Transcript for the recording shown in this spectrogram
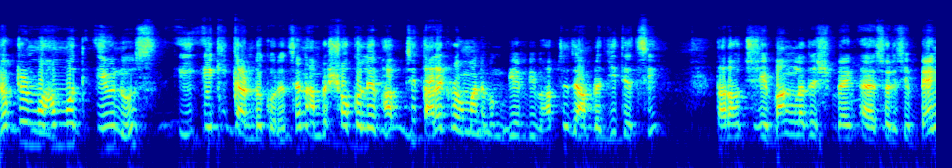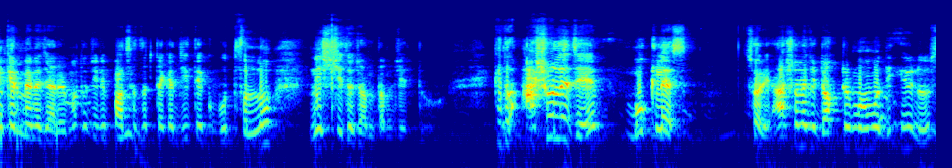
ডক্টর মোহাম্মদ ইউনুস একই কাণ্ড করেছেন। আমরা সকলে ভাবছি, তারেক রহমান এবং বিএনপি ভাবছে যে আমরা জিতেছি। তারা হচ্ছে সেই বাংলাদেশ ব্যাংক সরি সেই ব্যাংকের ম্যানেজারের মতো, যিনি পাঁচ হাজার টাকা জিতে খুব উৎফুল্ল, নিশ্চিত জানতাম জিতু কিন্তু আসলে যে মুখলেস সরি আসলে যে ডক্টর মোহাম্মদ ইউনুস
